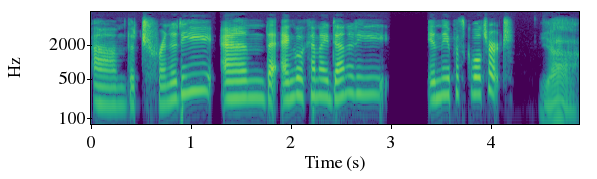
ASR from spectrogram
um, the Trinity and the Anglican identity in the Episcopal Church? Yeah.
